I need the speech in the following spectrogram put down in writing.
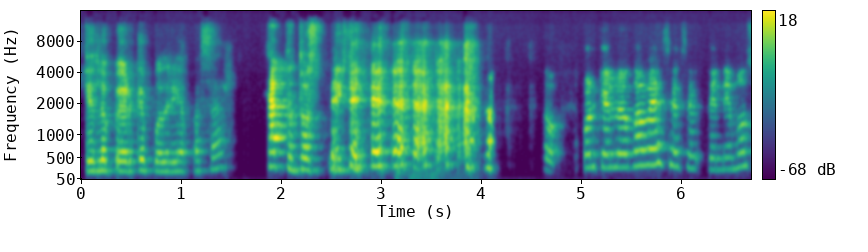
¿Qué es lo peor que podría pasar? Exacto, entonces... Porque luego a veces eh, tenemos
